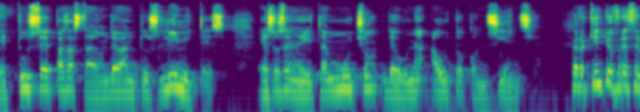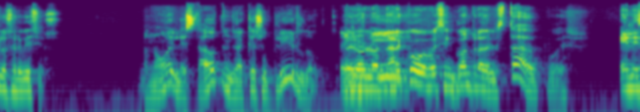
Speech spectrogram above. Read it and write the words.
que tú sepas hasta dónde van tus límites. Eso se necesita mucho de una autoconciencia. Pero ¿quién te ofrece los servicios? No, no, el Estado tendrá que suplirlo. Pero El- lo anarco es en contra del Estado, pues. El,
